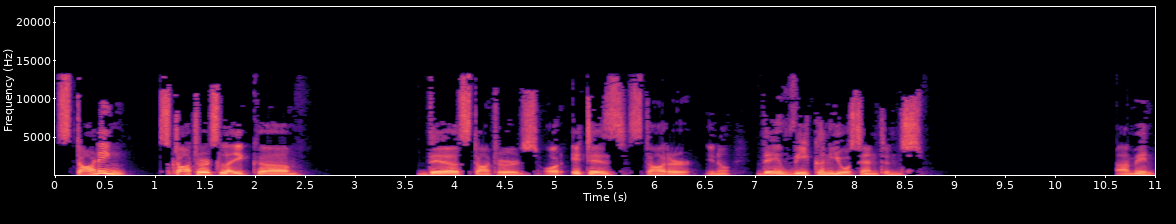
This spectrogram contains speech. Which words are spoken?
starting starters like um, their starters or it is starter, you know, they weaken your sentence. I mean,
